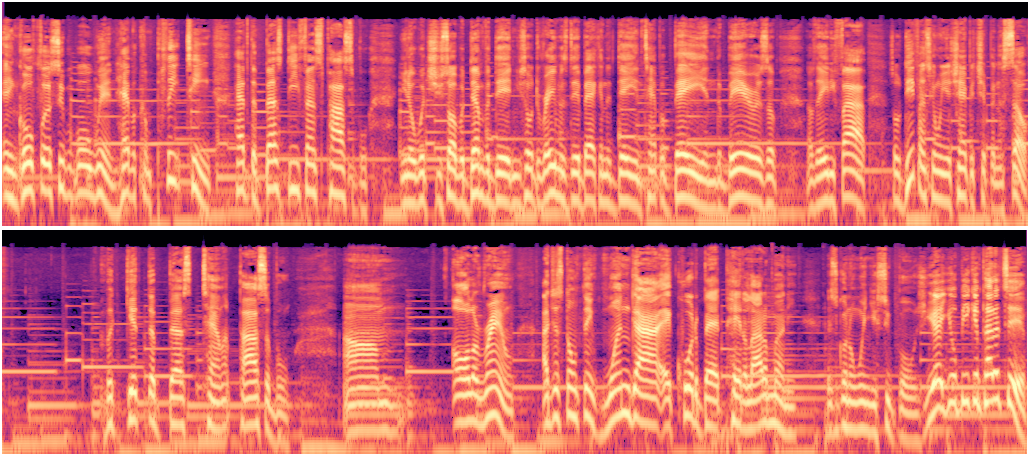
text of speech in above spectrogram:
and go for a Super Bowl win. Have a complete team. Have the best defense possible. You know, what you saw what Denver did and you saw what the Ravens did back in the day in Tampa Bay and the Bears of, of the 85. So defense can win your championship in itself. But get the best talent possible. Um, all around. I just don't think one guy at quarterback paid a lot of money is going to win you Super Bowls. Yeah, you'll be competitive.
